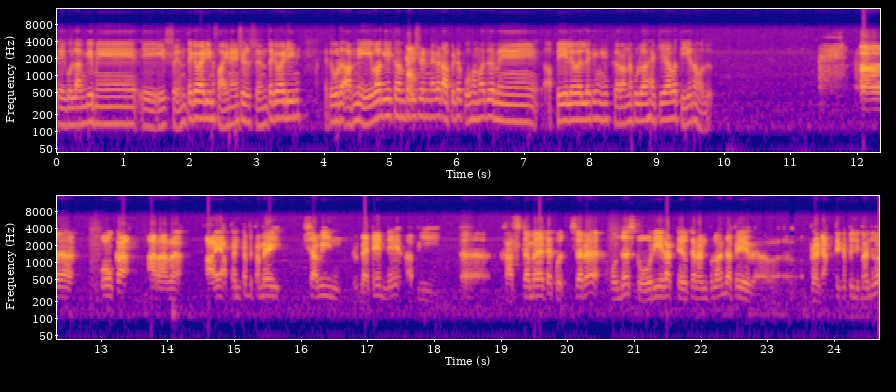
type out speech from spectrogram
ඒගොල්ලන්ගේ මේ ඒ ශ්‍රන්තක වැඩින් ෆයිනන්ශල් ශ්‍රන්තක වැඩින් එතකොට අන්න ඒ වගේ කම්පිටිෂන් එකට අපිට කොහොමද මේ අපේ ලෙවල් එකෙන් එක් කරන්න පුළුවන් හැකියාව තියෙනවද? ඕක අර අර ආය අපන්ට තමයි ශවීන් වැටෙන්නේ. අපි කස්ටමට කොච්චර හොඳ ස්ටෝරිය එකක් ටෙල් කරන්න පුළුවන්ද? අපේ ප්‍රඩක්් එක පිළිබඳව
